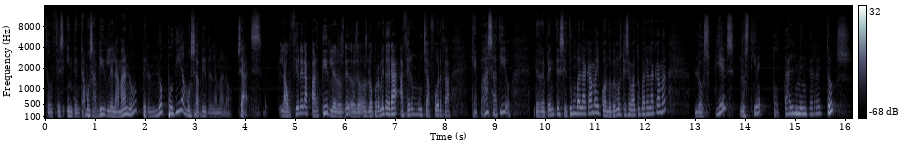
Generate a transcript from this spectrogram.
Entonces intentamos abrirle la mano, pero no podíamos abrirle la mano. O sea, la opción era partirle los dedos, os lo prometo, era hacer mucha fuerza. ¿Qué pasa, tío? De repente se tumba en la cama y cuando vemos que se va a tumbar en la cama, los pies los tiene totalmente rectos.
